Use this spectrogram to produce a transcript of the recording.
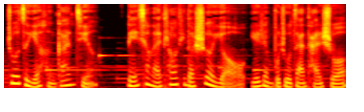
桌子也很干净，连向来挑剔的舍友也忍不住赞叹说：“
